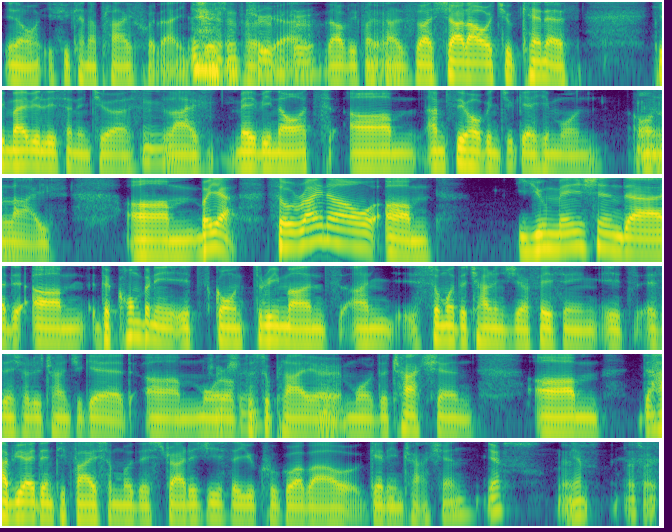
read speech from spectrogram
you know, if you can apply for that True, program, true. that would be fantastic. So I shout out to Kenneth. He might be listening to us Mm. live, maybe not. Um, I'm still hoping to get him on on live. Um, but yeah, so right now, um, you mentioned that um, the company it's gone three months and some of the challenges you're facing it's essentially trying to get um, more of the supplier Yeah. more of the traction. Um, have you identified some of the strategies that you could go about getting traction? Yes, yes, that's right.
